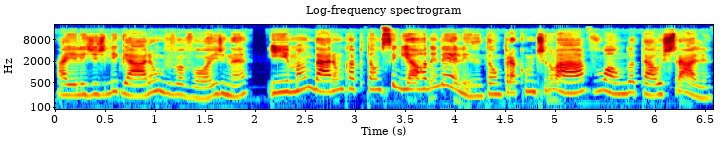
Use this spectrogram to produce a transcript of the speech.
aí eles desligaram o viva voz, né? E mandaram o capitão seguir a ordem deles, então para continuar voando até a Austrália.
